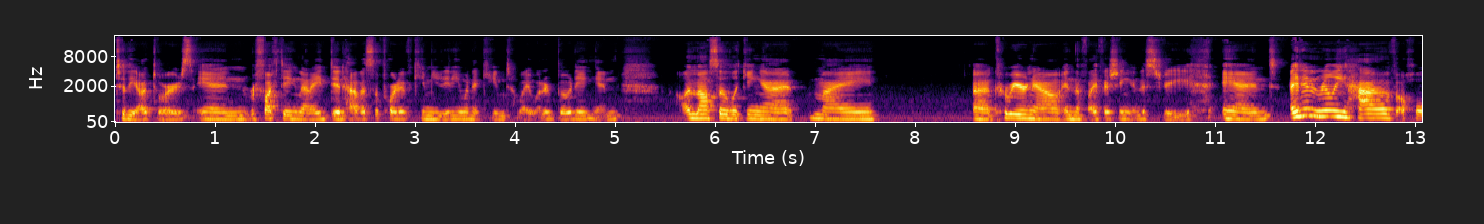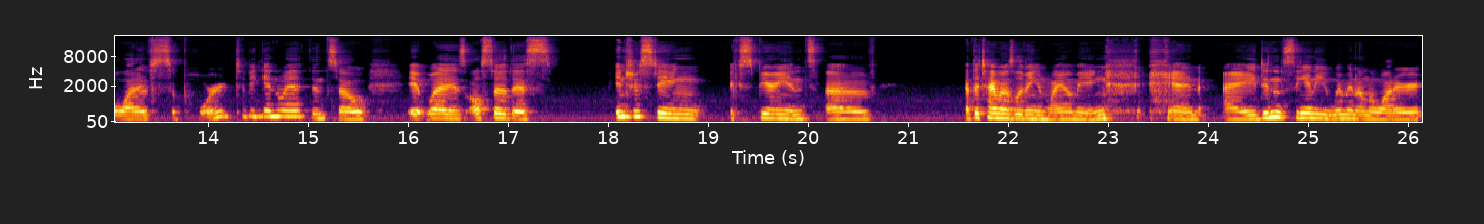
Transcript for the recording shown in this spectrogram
to the outdoors and reflecting that I did have a supportive community when it came to whitewater boating. And I'm also looking at my uh, career now in the fly fishing industry. And I didn't really have a whole lot of support to begin with. And so it was also this interesting experience of at the time I was living in Wyoming and I didn't see any women on the water.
